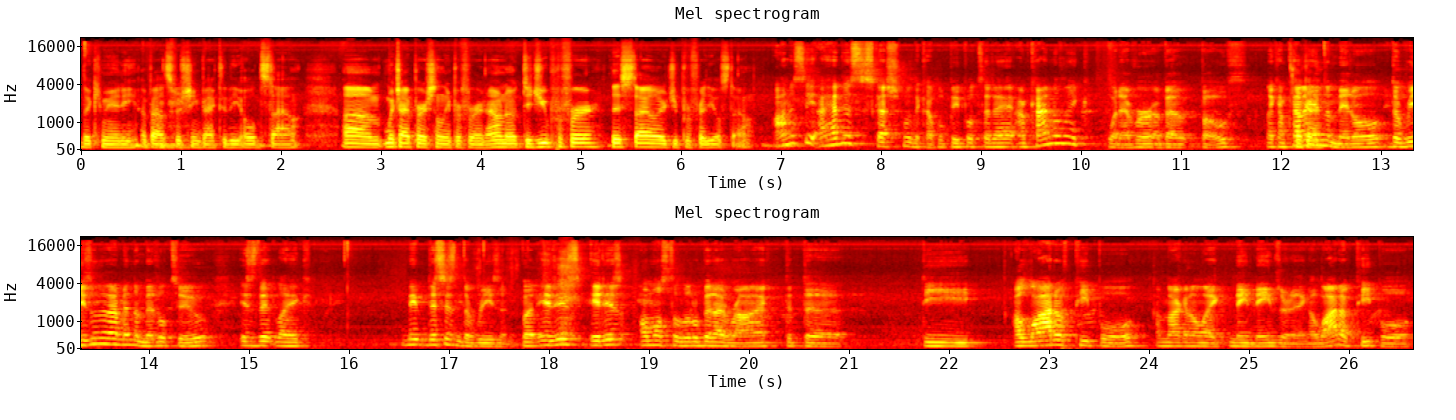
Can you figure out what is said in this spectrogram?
the community about switching back to the old style, um, which I personally preferred. I don't know. Did you prefer this style or did you prefer the old style? Honestly, I had this discussion with a couple people today. I'm kind of like whatever about both. Like I'm kind of Okay. in the middle. The reason that I'm in the middle too is that like maybe this isn't the reason, but it is it is almost a little bit ironic that the the a lot of people, I'm not to like name names or anything. A lot of people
